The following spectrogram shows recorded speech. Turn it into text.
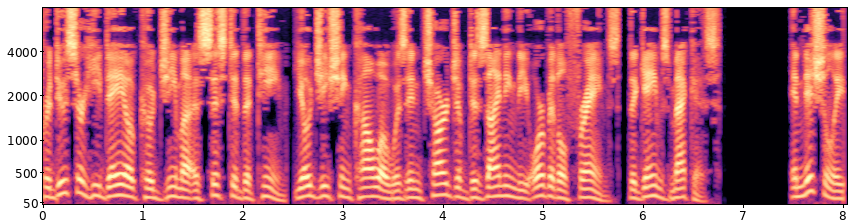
producer Hideo Kojima assisted the team. Yoji Shinkawa was in charge of designing the orbital frames, the game's mechas. Initially,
